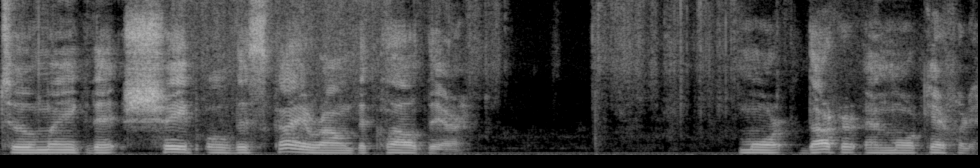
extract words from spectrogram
to make the shape of the sky around the cloud there more darker and more carefully.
